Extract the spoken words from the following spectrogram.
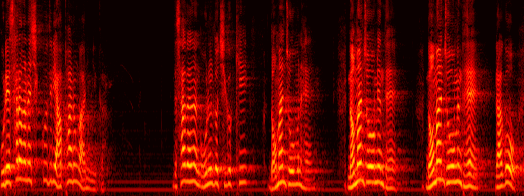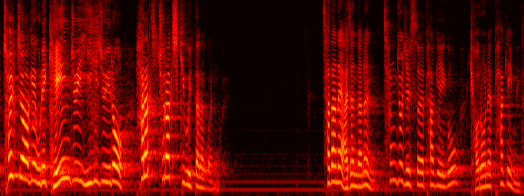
우리의 사랑하는 식구들이 아파하는 거 아닙니까? 근데 사단은 오늘도 지극히 너만 좋으면 해. 너만 좋으면 돼. 너만 좋으면 돼. 라고 철저하게 우리 개인주의, 이기주의로 하락, 추락시키고 있다라고 하는 거예요. 사단의 아젠다는 창조 질서의 파괴이고 결혼의 파괴입니다.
